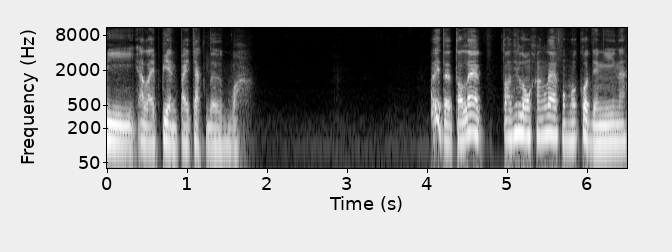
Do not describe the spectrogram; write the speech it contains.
มีอะไรเปลี่ยนไปจากเดิมวะเฮ้ยแต่ตอนแรกตอนที่ลงครั้งแรกผมก็กดอย่างนี้นะ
